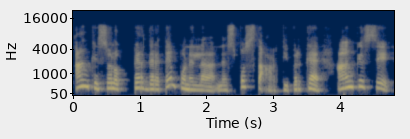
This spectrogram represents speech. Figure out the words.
anche solo perdere tempo nel, nel spostarti, perché anche se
